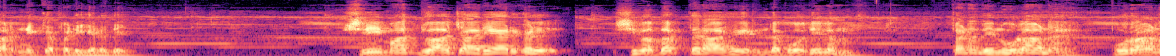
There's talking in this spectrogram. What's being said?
வர்ணிக்கப்படுகிறது ஸ்ரீ மாத்வாச்சாரியார்கள் சிவபக்தராக இருந்த போதிலும் தனது நூலான புராண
